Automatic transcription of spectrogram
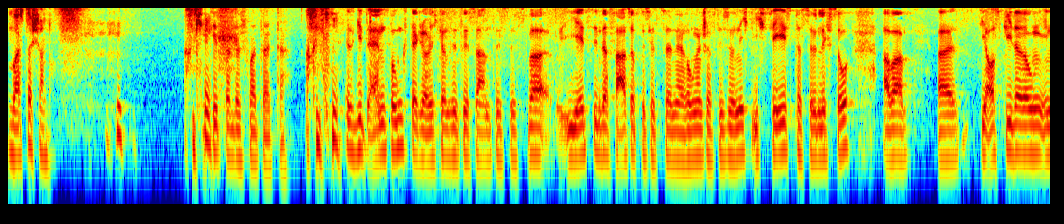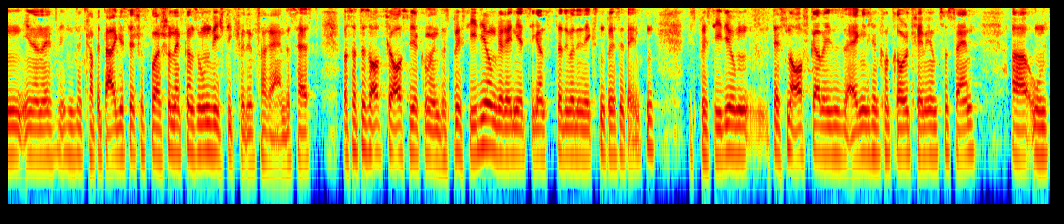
Warst du schon? Okay. Geht dann das Wort weiter. Okay. Es gibt einen Punkt, der, glaube ich, ganz interessant ist. Es war jetzt in der Phase, ob das jetzt eine Errungenschaft ist oder nicht, ich sehe es persönlich so, aber die Ausgliederung in, in, eine, in, eine, Kapitalgesellschaft war schon nicht ganz unwichtig für den Verein. Das heißt, was hat das für Auswirkungen? Das Präsidium, wir reden jetzt die ganze Zeit über den nächsten Präsidenten, das Präsidium, dessen Aufgabe ist es eigentlich, ein Kontrollgremium zu sein äh, und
